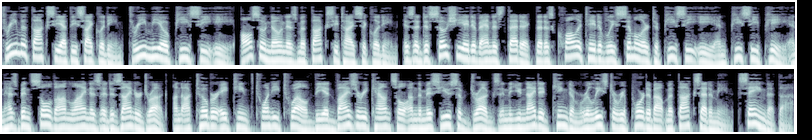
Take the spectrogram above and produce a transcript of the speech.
3-methoxyethicyclidine 3-MeO-PCE, also known as methoxyticyclidine, is a dissociative anesthetic that is qualitatively similar to PCE and PCP and has been sold online as a designer drug. On October 18, 2012, the Advisory Council on the Misuse of Drugs in the United Kingdom released a report about methoxetamine, saying that the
